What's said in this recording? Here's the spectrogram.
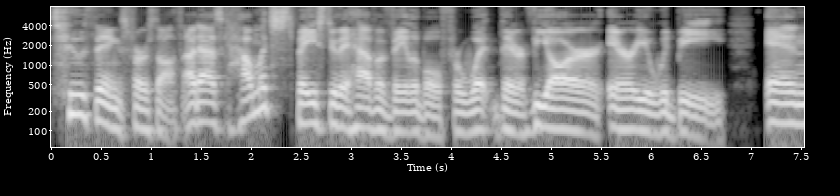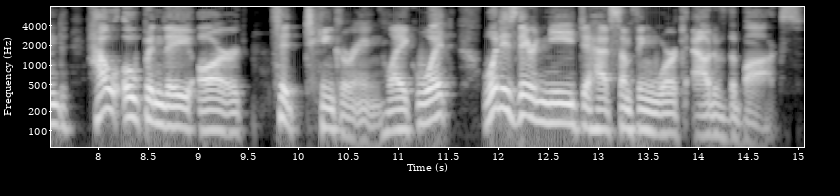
two things first off. I'd ask how much space do they have available for what their VR area would be, and how open they are to tinkering. Like what what is their need to have something work out of the box?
